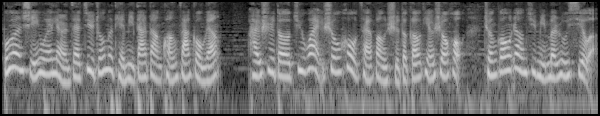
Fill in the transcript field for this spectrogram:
不论是因为两人在剧中的甜蜜搭档狂撒狗粮。还是的，剧外售后采访时的高甜售后，成功让剧迷们入戏了，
